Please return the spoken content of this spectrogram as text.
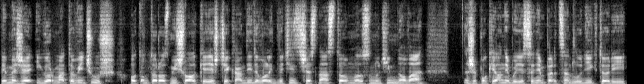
Vieme, že Igor Matovič už o tomto rozmýšľal, keď ešte kandidovali v 2016 s hnutím Nova, že pokiaľ nebude 7% ľudí, ktorí e,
